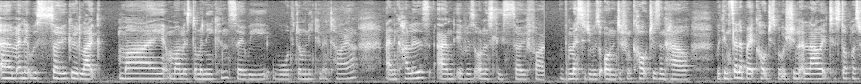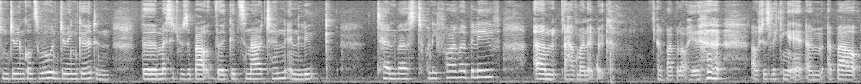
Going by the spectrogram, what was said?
Um, and it was so good. Like my mum is Dominican, so we wore the Dominican attire and colours and it was honestly so fun. The message was on different cultures and how we can celebrate cultures but we shouldn't allow it to stop us from doing God's will and doing good and the message was about the Good Samaritan in Luke 10 verse 25 I believe. Um, I have my notebook and Bible out here. I was just looking at it um, about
